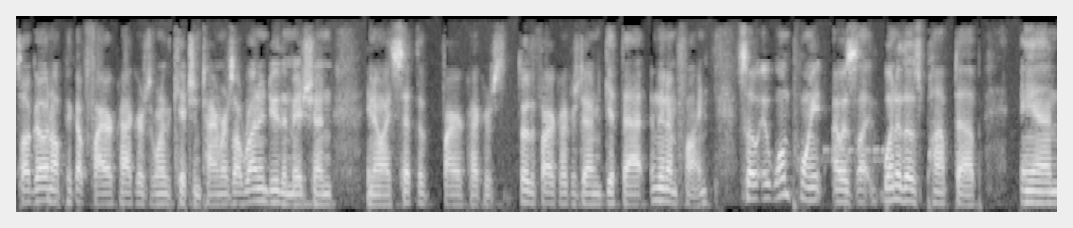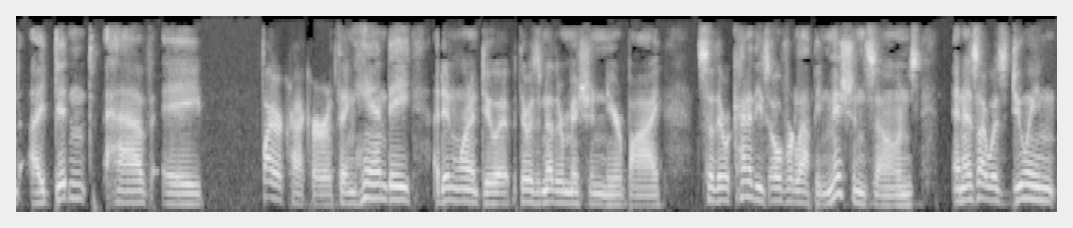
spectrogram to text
So I'll go and I'll pick up firecrackers, one of the kitchen timers. I'll run and do the mission. You know, I set the firecrackers, throw the firecrackers down, get that, and then I'm fine. So at one point, I was like, one of those popped up, and I didn't have a firecracker thing handy. I didn't want to do it, but there was another mission nearby. So there were kind of these overlapping mission zones. And as I was doing,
